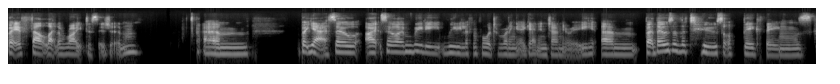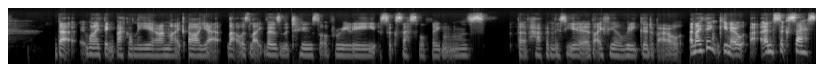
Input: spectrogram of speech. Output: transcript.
but it felt like the right decision. Um, but yeah so i so i'm really really looking forward to running it again in january um but those are the two sort of big things that when I think back on the year, I'm like, oh yeah, that was like those are the two sort of really successful things that have happened this year that I feel really good about. And I think, you know, and success,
